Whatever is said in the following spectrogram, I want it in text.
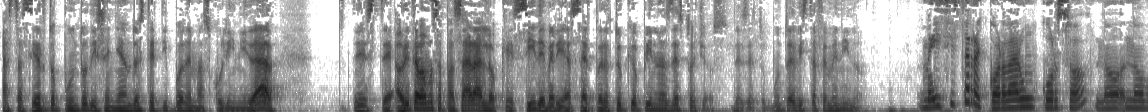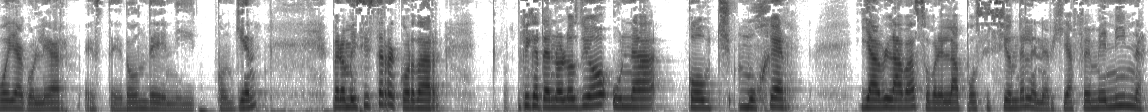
hasta cierto punto diseñando este tipo de masculinidad. Este, ahorita vamos a pasar a lo que sí debería ser, pero tú qué opinas de esto, Jos, desde tu punto de vista femenino? Me hiciste recordar un curso, no, no voy a golear este dónde ni con quién, pero me hiciste recordar, fíjate, nos los dio una coach mujer y hablaba sobre la posición de la energía femenina,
